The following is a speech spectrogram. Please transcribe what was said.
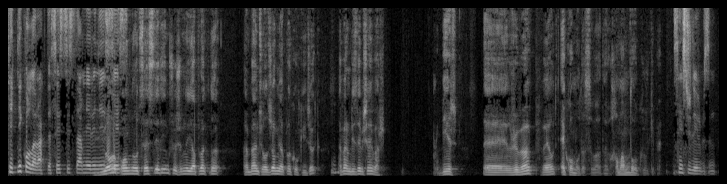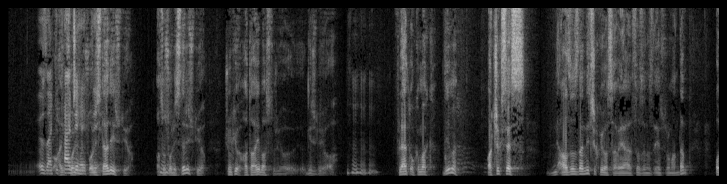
teknik olarak da ses sistemlerini Yok ses onun ses dediğim şu şimdi yaprakla yani ben çalacağım yaprak okuyacak. Efendim bizde bir şey var. Bir e, reverb veyahut echo modası vardır. Hamamda okur gibi. sesçilerimizin özellikle Hayır, tercih ettiği. Solistler de istiyor. Asıl solistler istiyor. Çünkü hatayı bastırıyor, gizliyor o. Flat okumak değil mi? Açık ses. Ağzınızdan ne çıkıyorsa veya sazınızda enstrümandan o,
